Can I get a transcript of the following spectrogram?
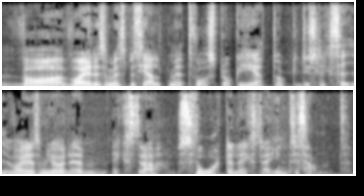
Vad, vad är det som är speciellt med tvåspråkighet och dyslexi? Vad är det som gör det extra svårt eller extra intressant?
